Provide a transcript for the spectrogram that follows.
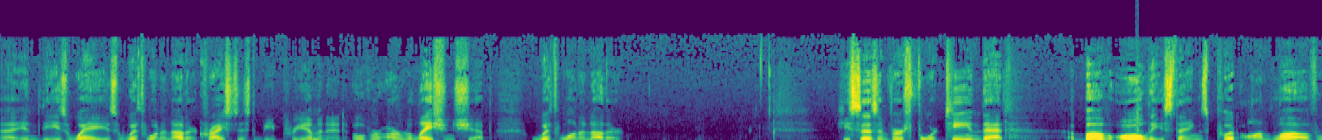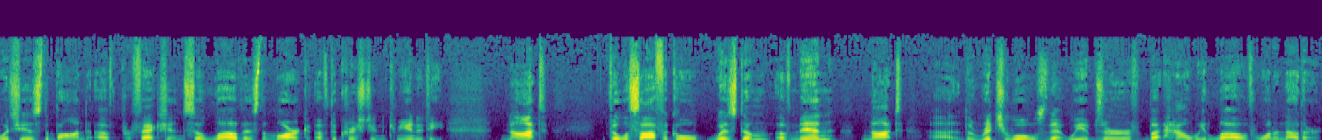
uh, in these ways with one another. Christ is to be preeminent over our relationship with one another. He says in verse 14 that above all these things, put on love, which is the bond of perfection. So, love is the mark of the Christian community, not philosophical wisdom of men, not uh, the rituals that we observe, but how we love one another.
